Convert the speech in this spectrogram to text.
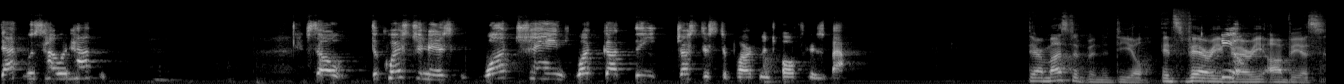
That was how it happened. So the question is, what changed? What got the Justice Department off his back? There must have been a deal. It's very, Deal. very obvious.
